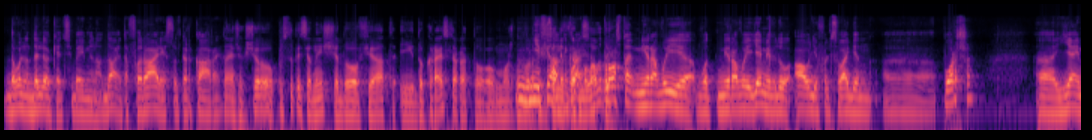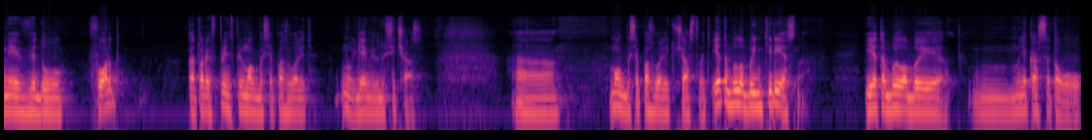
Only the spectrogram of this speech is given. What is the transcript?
довольно далекие от себя имена. Да, это Феррари, суперкары. Знаєш, якщо опуститися нижче до Фіат і до Крайслера, то можна Ну, говорити, не що це Fiat, не не Формула Chrysler, 1. просто мировые, вот мировые, я имею в виду Audi, Volkswagen, э, Porsche, Э, я имею в виду Ford, который, в принципе, мог бы себе позволить, ну, я имею в виду сейчас, э, мог бы себе позволить участвовать. И это было бы интересно. И это было бы, м, мне кажется, это о-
